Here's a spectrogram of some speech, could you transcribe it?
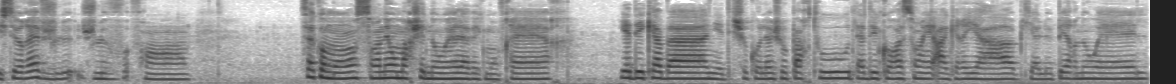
Et ce rêve, je le, je le vois. Enfin. Ça commence, on est au marché de Noël avec mon frère. Il y a des cabanes, il y a des chocolats chauds partout, la décoration est agréable, il y a le Père Noël.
